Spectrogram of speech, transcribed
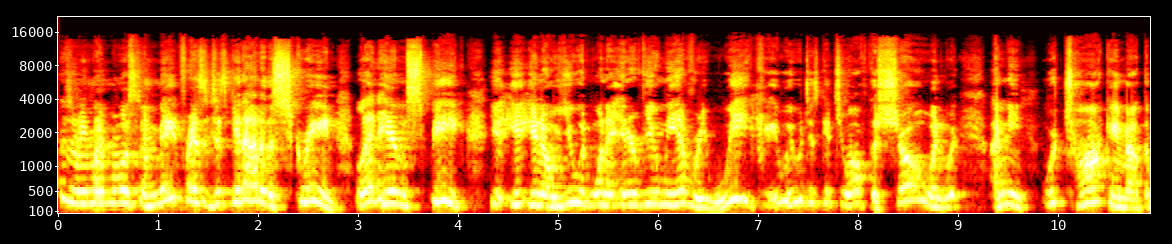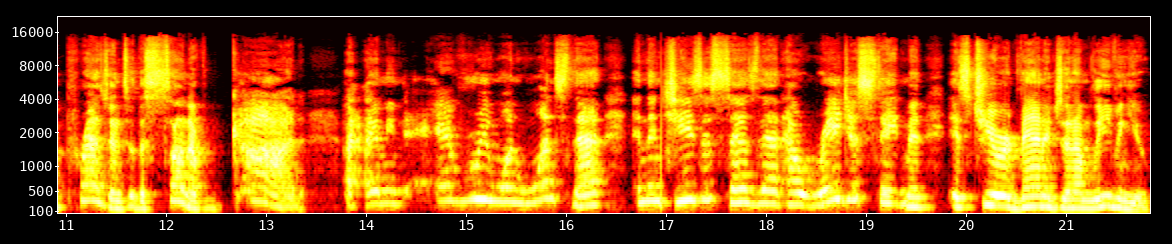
this is my most amazing. Francis, just get out of the screen. Let him speak. You, you, you, know, you would want to interview me every week. We would just get you off the show. And we, I mean, we're talking about the presence of the Son of God. I, I mean, everyone wants that. And then Jesus says that outrageous statement is to your advantage that I'm leaving you.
